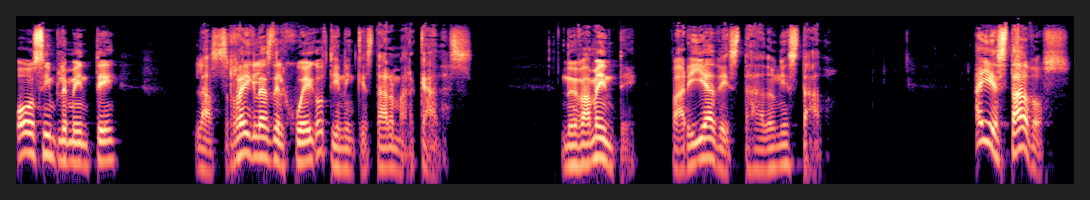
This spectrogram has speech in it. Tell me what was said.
o simplemente las reglas del juego tienen que estar marcadas. Nuevamente, varía de estado en estado. Hay estados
